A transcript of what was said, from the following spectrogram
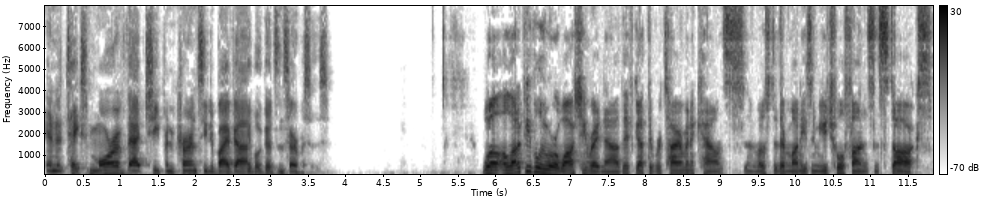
and it takes more of that cheapened currency to buy valuable goods and services. Well, a lot of people who are watching right now, they've got their retirement accounts and most of their money's in mutual funds and stocks.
